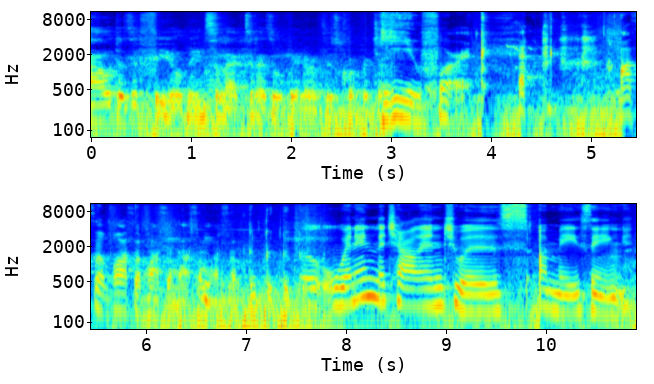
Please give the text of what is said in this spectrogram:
How does it feel being selected as a winner of this corporate challenge? Euphoric. Awesome, awesome, awesome, awesome, awesome. So winning the challenge was amazing.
